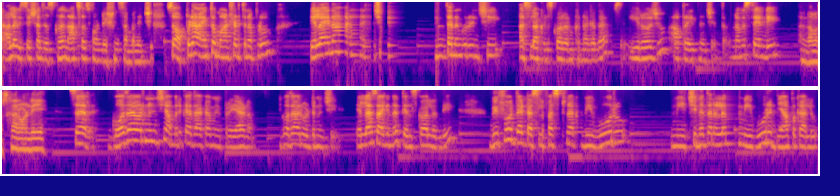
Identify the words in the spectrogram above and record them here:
చాలా విశేషాలు తెలుసుకున్నాం నాక్సస్ ఫౌండేషన్ సంబంధించి. సో అప్పుడే ఆయనతో మాట్లాడుతున్నప్పుడు ఎలా అయినా చింతన గురించి అసలు తెలుసుకోవాలనుకున్నా కదా. ఈ రోజు ఆ ప్రయత్నం చేద్దాం. నమస్తే అండి. నమస్కారం అండి. సార్ గోదావరి నుంచి అమెరికా దాకా మీ ప్రయాణం. గోదావరి ఒడ్డు నుంచి ఎలా సాగిందో తెలుసుకోవాలంది బిఫోర్ దట్ అసలు ఫస్ట్ నాకు మీ ఊరు మీ చిన్నతనంలో మీ ఊరు జ్ఞాపకాలు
